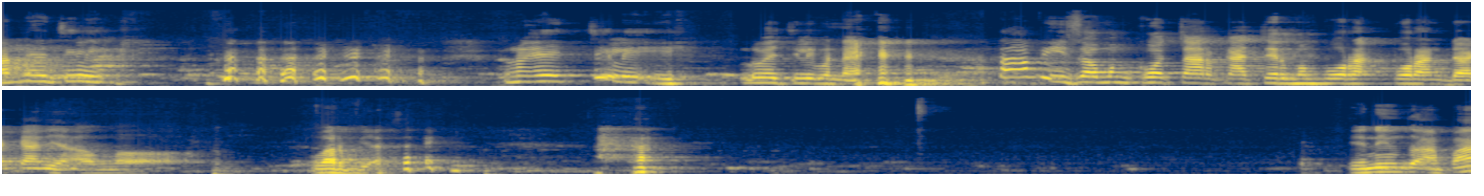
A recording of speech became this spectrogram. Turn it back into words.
Ane cilik. luwe cilik. Luwe cilik meneh. Tapi iso mengkocar kacir memporak porandakan ya Allah. Luar biasa. Ini untuk apa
